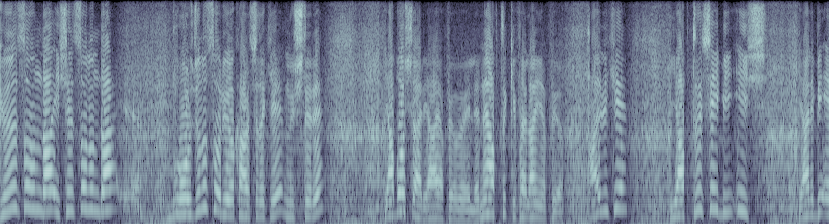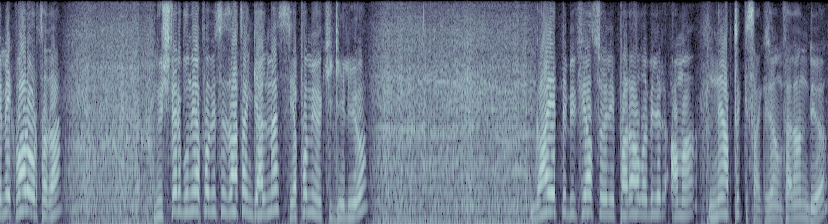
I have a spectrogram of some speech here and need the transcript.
Günün sonunda, işin sonunda e, borcunu soruyor karşıdaki müşteri. Ya boş ver ya yapıyor böyle. Ne yaptık ki falan yapıyor. Halbuki yaptığı şey bir iş. Yani bir emek var ortada. Müşteri bunu yapabilse zaten gelmez. Yapamıyor ki geliyor. Gayet de bir fiyat söyleyip para alabilir ama ne yaptık ki sanki canım falan diyor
